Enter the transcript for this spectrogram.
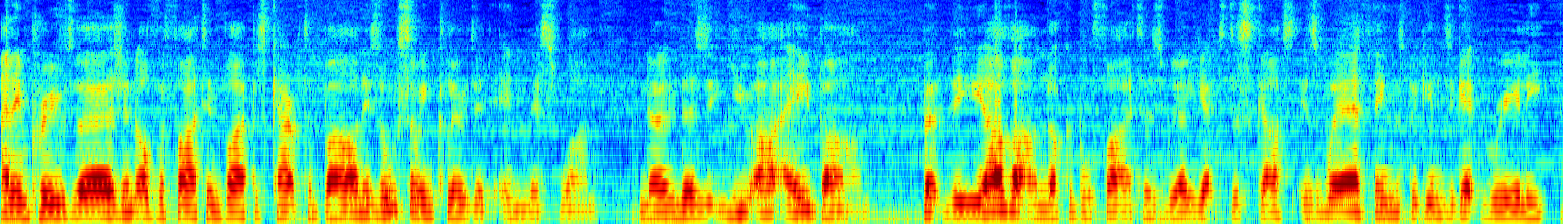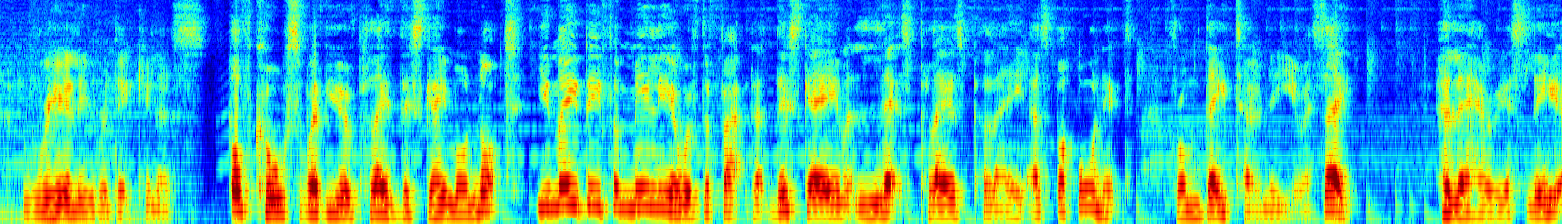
An improved version of the Fighting Vipers character Bahn is also included in this one, known as Ura Bahn. But the other unlockable fighters we are yet to discuss is where things begin to get really, really ridiculous. Of course, whether you have played this game or not, you may be familiar with the fact that this game lets players play as the Hornet from Daytona, USA. Hilariously,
